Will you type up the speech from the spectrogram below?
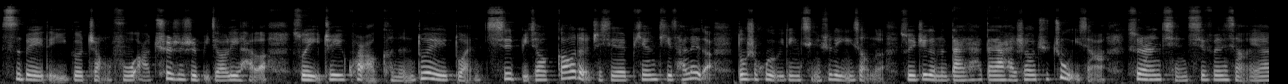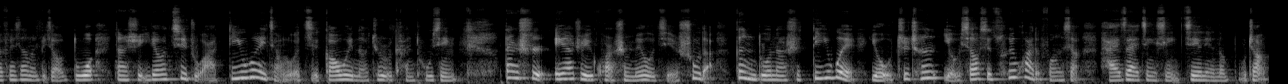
四倍的一个涨幅啊，确实是比较厉害了。所以这一块啊，可能对短期比较高的这些偏题材类的，都是会有一定情绪的影响的。所以这个呢，大家大家还是要去注意一下啊。虽然前期分享 AI 分享的比较多，但是一定要记住啊，低位讲逻辑，高位呢就是看图形。但是 AI 这一块是没有结束的，更多呢是低位有支撑、有消息催化的方向还在进行接连的补涨，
